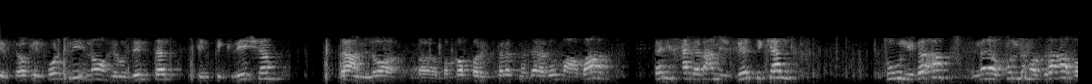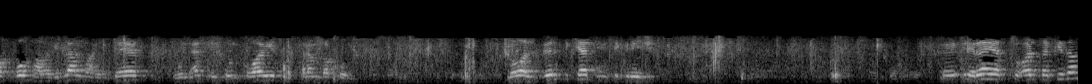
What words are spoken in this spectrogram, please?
اللي بتواجه ال poultry إن هو horizontal integration بعمل اللي هو بكبر الثلاث مزارع دول مع بعض. تاني حاجة بعمل vertical طولي بقى إن أنا كل مزرعة بضبطها بجيب لها المعدات والأكل يكون كويس والكلام ده كله. اللي هو ال vertical integration قراية السؤال ده كده؟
